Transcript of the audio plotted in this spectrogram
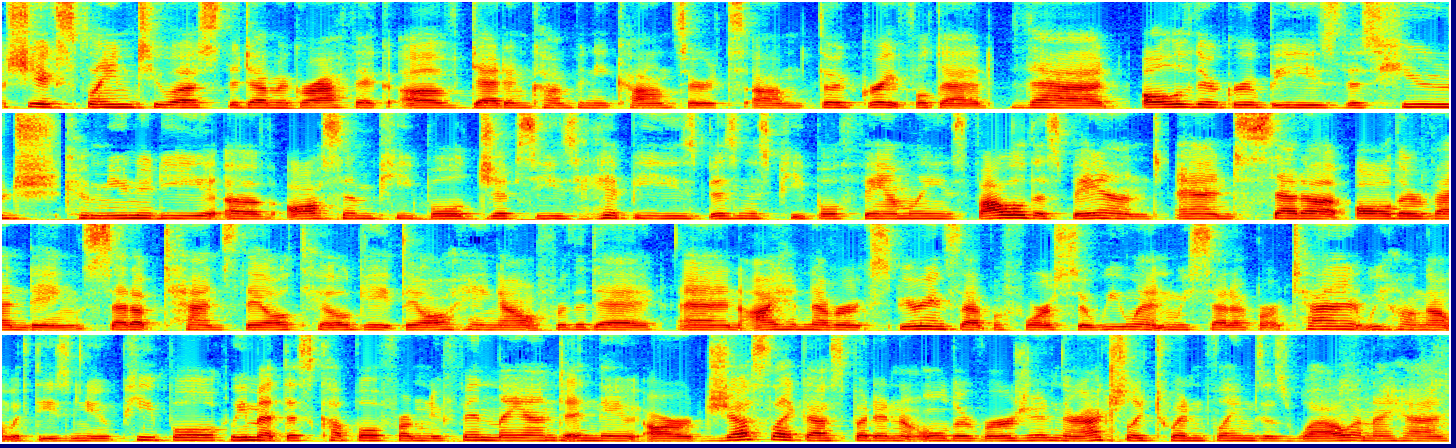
She explained to us the demographic of Dead and Company concerts, um, the Grateful Dead, that all of their groupies, this huge community of awesome people, gypsies, hippies, business people, families, follow this band and set up all their vending, set up tents. They all tailgate, they all hang out for the day. And I had never experienced that before, so we went and we set up our tent. We hung out with these new people. We met this couple from Newfoundland, and they are just like us, but in an older version. They're actually twin flames as well, and I had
